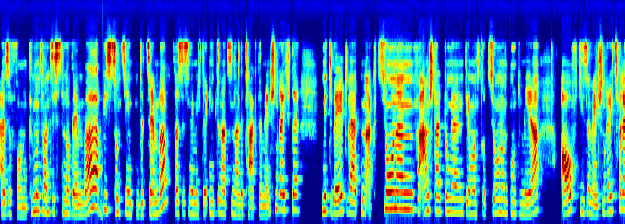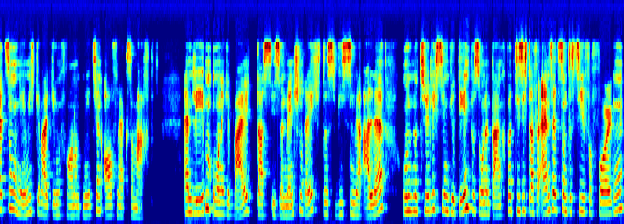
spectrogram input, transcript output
also von 25. November bis zum 10. Dezember. Das ist nämlich der Internationale Tag der Menschenrechte mit weltweiten Aktionen, Veranstaltungen, Demonstrationen und mehr auf diese Menschenrechtsverletzung, nämlich Gewalt gegen Frauen und Mädchen, aufmerksam macht. Ein Leben ohne Gewalt, das ist ein Menschenrecht, das wissen wir alle. Und natürlich sind wir den Personen dankbar, die sich dafür einsetzen und das Ziel verfolgen,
